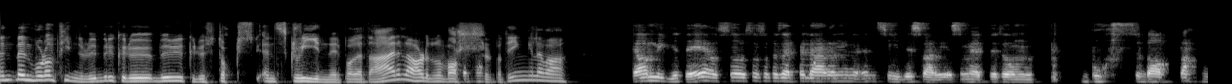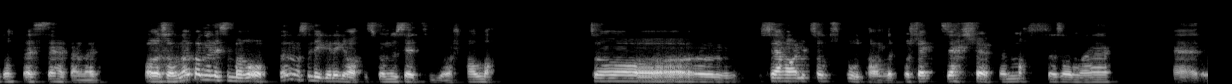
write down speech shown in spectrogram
Men, men, hvordan finner du Bruker du, bruker du stokk, en screener på dette her, eller har du noe varsel på ting, eller hva? Ja, mye det. Også, så, så for eksempel, det er en, en, side i Sverige som heter sånn borsdata.se. heter den vel. Bare sånn, Da kan du liksom bare åpne den, og så ligger det gratis. kan du se tiårstall. da. Så, så jeg har litt sånn skrothandlerprosjekt, så jeg kjøper masse sånne eh,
